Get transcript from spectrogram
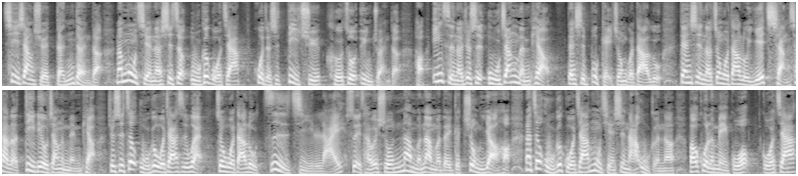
气象学等等的。那目前呢是这五个国家或者是地区合作运转的。好，因此呢就是五张门票，但是不给中国大陆。但是呢，中国大陆也抢下了第六张的门票，就是这五个国家之外，中国大陆自己来，所以才会说那么那么的一个重要哈。那这五个国家目前是哪五个呢？包括了美国国家。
